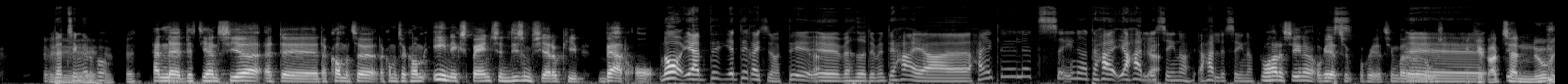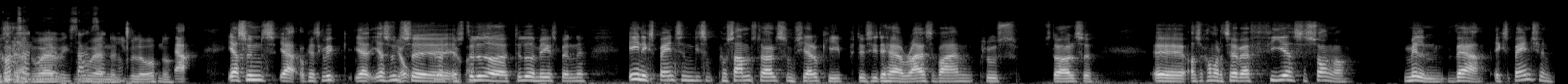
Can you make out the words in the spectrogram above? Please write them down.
Hvad tænker du på? Øh, Han, øh, det, han siger, at øh, der, kommer til, der kommer til at komme en expansion, ligesom Shadowkeep, hvert år. Nå, ja, det, ja, det er rigtigt nok. Det, ja. øh, hvad hedder det, men det har jeg, har jeg ikke det lidt senere? Det har, jeg har det Ja. lidt senere. Jeg har det lidt senere. Du har det senere? Okay, Yes. jeg, tænker, okay, jeg tænker bare, det var. Øh, Vi kan godt tage den nu, hvis det er. Nu er, ja, vi kan nu er den alligevel åbnet. Ja. Jeg synes, ja, okay, skal vi ikke, jeg, jeg synes, Jo, øh, jeg synes det, lyder, det lyder mega spændende. En expansion ligesom på samme størrelse som Shadowkeep, det vil sige det her Rise of Iron plus størrelse. Øh, og så kommer der til at være fire sæsoner mellem hver expansion.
